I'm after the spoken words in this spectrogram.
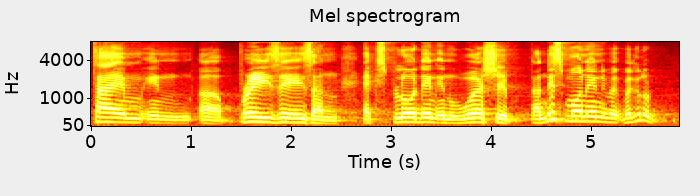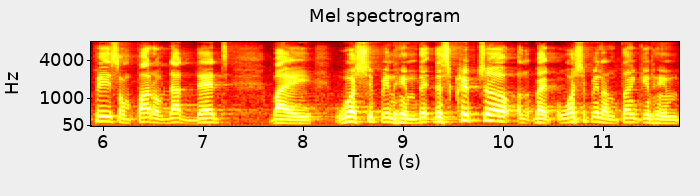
time in uh, praises and exploding in worship. And this morning, we're, going to pay some part of that debt by worshiping Him. The, the scripture, by worshiping and thanking Him.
